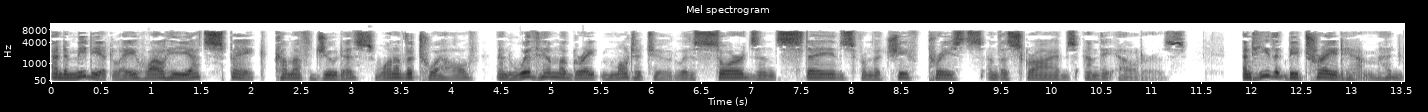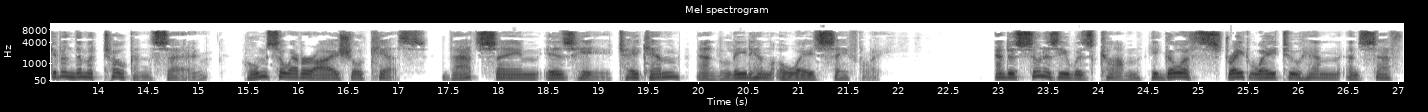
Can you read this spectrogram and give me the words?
And immediately, while he yet spake, cometh Judas, one of the twelve, and with him a great multitude, with swords and staves from the chief priests and the scribes and the elders. And he that betrayed him had given them a token, saying, Whomsoever I shall kiss, that same is he. Take him, and lead him away safely. And as soon as he was come, he goeth straightway to him, and saith,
